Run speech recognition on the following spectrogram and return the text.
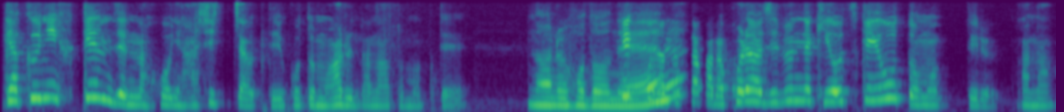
逆に不健全な方に走っちゃうっていうこともあるんだなと思って。なるほど結構ね。だからこれは自分で気をつけようと思ってるかな。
